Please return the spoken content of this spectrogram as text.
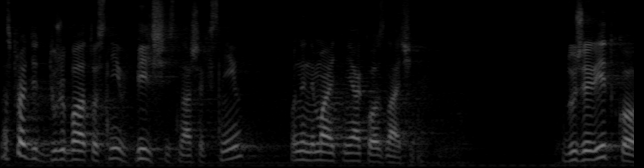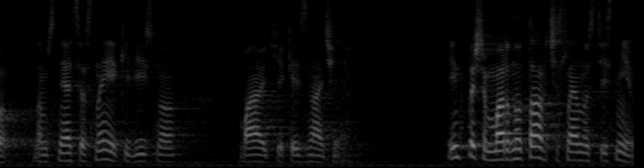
Насправді дуже багато снів, більшість наших снів, вони не мають ніякого значення. Дуже рідко нам сняться сни, які дійсно мають якесь значення. Він пише марнота в численності снів.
